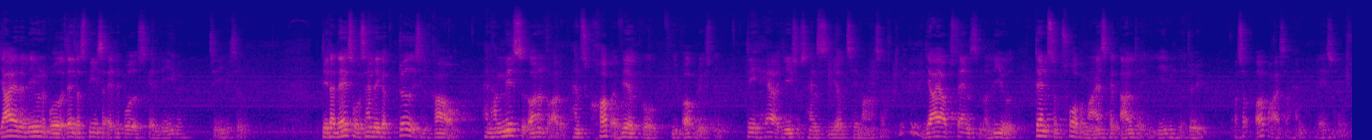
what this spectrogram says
Jeg er det levende brød, og den, der spiser af det brød, skal leve til evig tid. Det er da Lazarus, han ligger død i sin grav. Han har mistet åndedrættet. Hans krop er ved at gå i opløsning. Det er her, Jesus han siger til Martha. Jeg er opstandelsen og livet. Den, som tror på mig, skal aldrig i evighed dø. Og så oprejser han Lazarus.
